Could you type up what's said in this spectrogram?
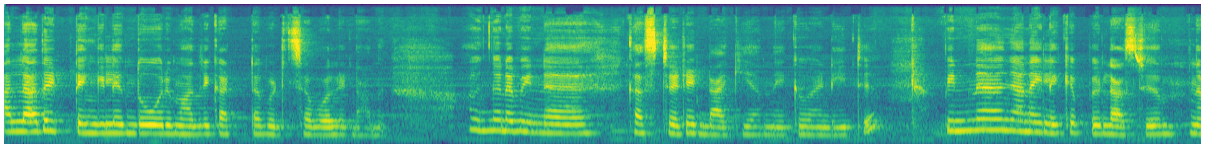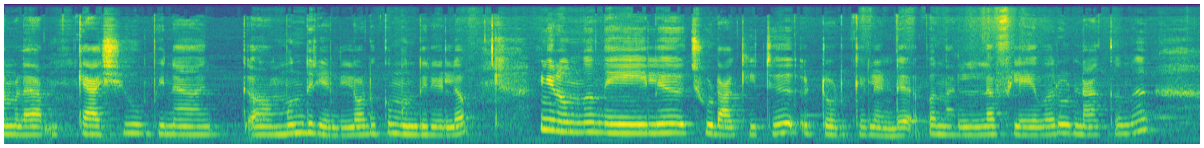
അല്ലാതെ ഇട്ടെങ്കിൽ എന്തോ ഒരുമാതിരി കട്ട പിടിച്ച പോലെ ഉണ്ടാകുന്നു അങ്ങനെ പിന്നെ കസ്റ്റർഡ് ഉണ്ടാക്കി അന്നേക്ക് വേണ്ടിയിട്ട് പിന്നെ ഞാൻ അതിലേക്ക് എപ്പോഴും ലാസ്റ്റ് നമ്മളെ കാഷ്യൂ പിന്നെ മുന്തിരി ഉണ്ടല്ലോ ഉണക്ക് മുന്തിരിയല്ലോ ഇങ്ങനെ ഒന്ന് നെയ്യിൽ ചൂടാക്കിയിട്ട് ഇട്ട് കൊടുക്കലുണ്ട്. അപ്പോൾ നല്ല ഫ്ലേവർ ഉണ്ടാക്കുന്ന. ആ,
